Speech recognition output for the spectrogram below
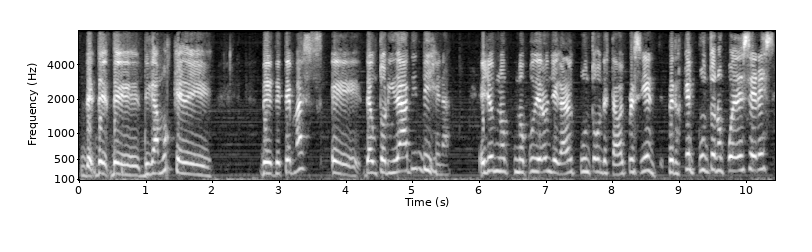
de, de- digamos que de, de- de temas eh, de autoridad indígena, ellos no, no pudieron llegar al punto donde estaba el presidente. Pero es que el punto no puede ser ese.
